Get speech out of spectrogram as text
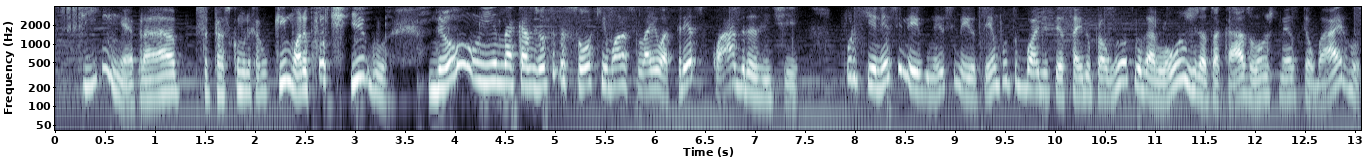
sim, é pra, pra se comunicar com quem mora contigo. Não ir na casa de outra pessoa que mora, sei lá, eu, a três quadras de ti. Porque nesse meio, nesse meio tempo, tu pode ter saído para algum outro lugar longe da tua casa, longe mesmo do teu bairro,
